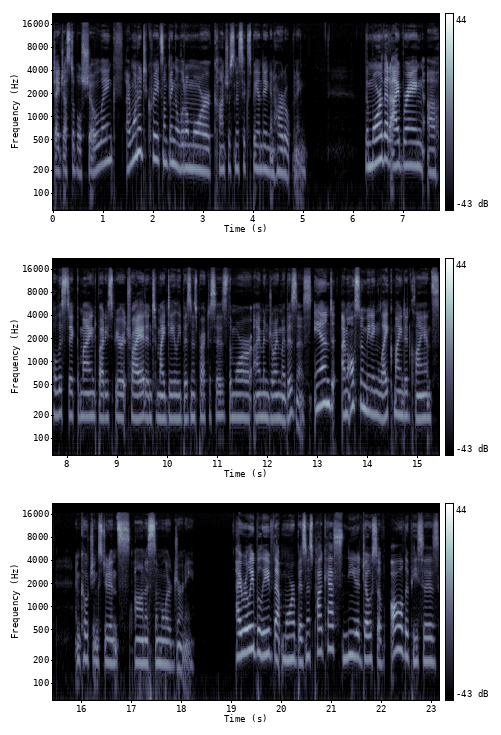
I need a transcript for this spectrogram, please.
digestible show length, I wanted to create something a little more consciousness expanding and heart opening. The more that I bring a holistic mind, body, spirit triad into my daily business practices, the more I'm enjoying my business. And I'm also meeting like minded clients and coaching students on a similar journey. I really believe that more business podcasts need a dose of all the pieces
